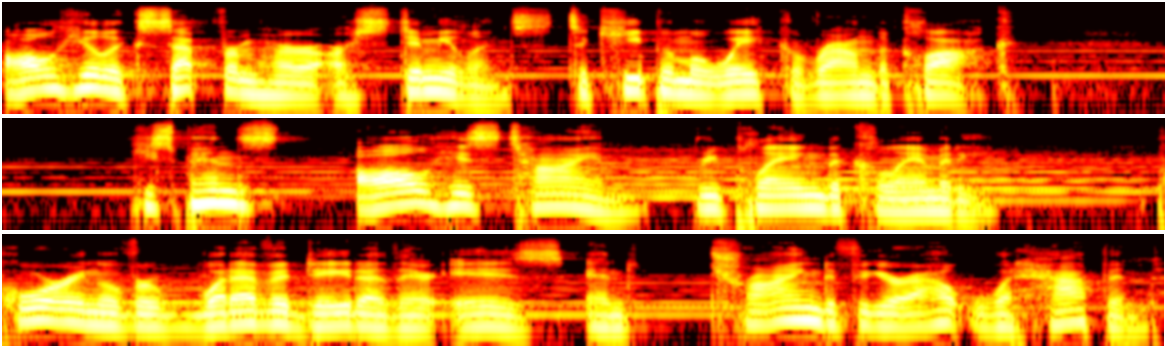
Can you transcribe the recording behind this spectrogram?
all he'll accept from her are stimulants to keep him awake around the clock. He spends all his time replaying the calamity, poring over whatever data there is, and trying to figure out what happened.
